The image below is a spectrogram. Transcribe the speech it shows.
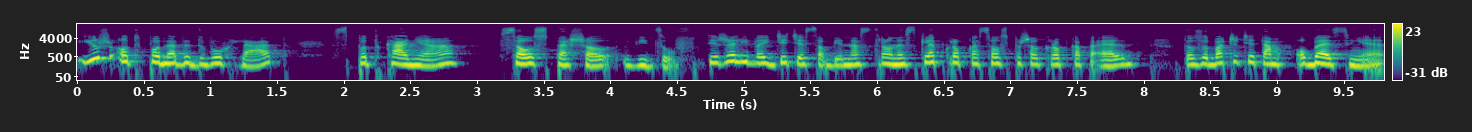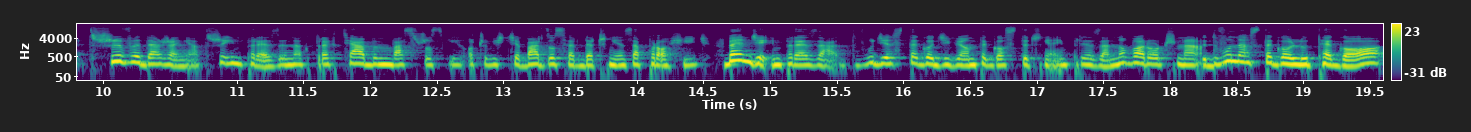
już od ponad dwóch lat spotkania So Special widzów. Jeżeli wejdziecie sobie na stronę sklep.sospecial.pl, to zobaczycie tam obecnie trzy wydarzenia, trzy imprezy, na które chciałabym Was wszystkich oczywiście bardzo serdecznie zaprosić. Będzie impreza 29 stycznia, impreza noworoczna, 12 lutego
